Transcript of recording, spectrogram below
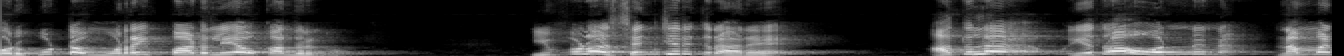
ஒரு கூட்டம் முறைப்பாடுலேயே உட்காந்துருக்கும் இவ்வளோ செஞ்சுருக்கிறாரு அதில் ஏதோ ஒன்று நம்ம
